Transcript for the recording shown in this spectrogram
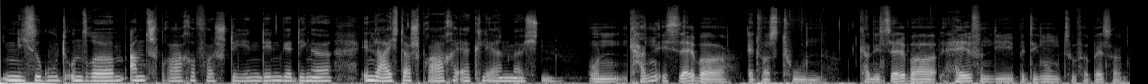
nicht so gut unsere Amtssprache verstehen, denen wir Dinge in leichter Sprache erklären möchten. Und kann ich selber etwas tun? Kann ich selber helfen, die Bedingungen zu verbessern?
